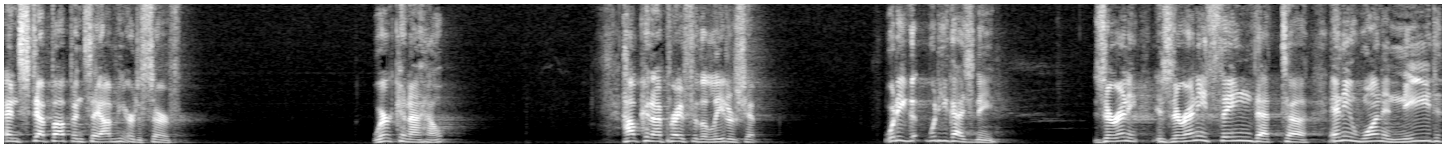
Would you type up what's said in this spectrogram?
and step up and say, I'm here to serve? Where can I help? How can I pray for the leadership? What do you, what do you guys need? Is there, any, is there anything that uh, anyone in need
